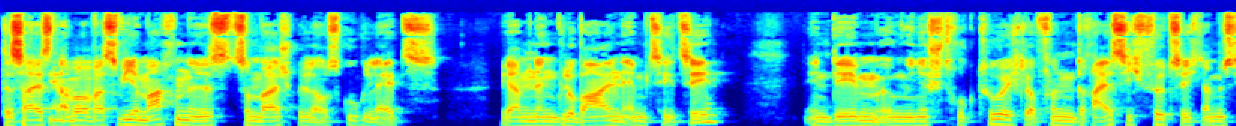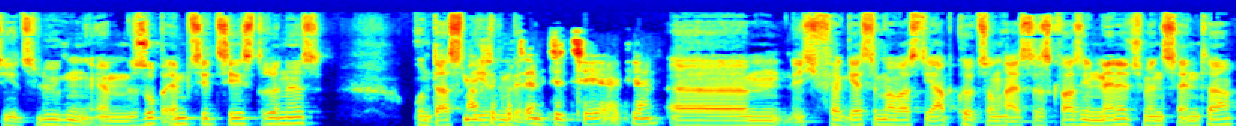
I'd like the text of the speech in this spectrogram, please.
Das heißt ja. aber, was wir machen, ist zum Beispiel aus Google Ads. Wir haben einen globalen MCC, in dem irgendwie eine Struktur, ich glaube von 30, 40, da müsste ich jetzt lügen, ähm, Sub-MCCs drin ist. Und das Magst du kurz MCC erklären? Ähm, ich vergesse immer, was die Abkürzung heißt. Das ist quasi ein Management Center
